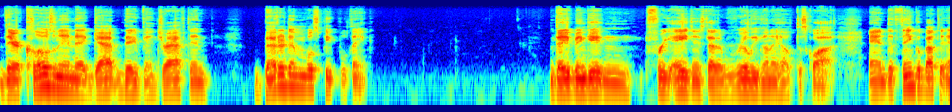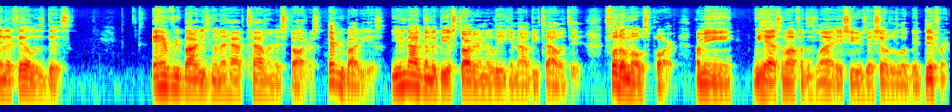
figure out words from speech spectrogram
They're closing in that gap. They've been drafting better than most people think. They've been getting free agents that are really going to help the squad. And the thing about the NFL is this everybody's going to have talent as starters. Everybody is. You're not going to be a starter in the league and not be talented for the most part. I mean, we had some offensive line issues that showed a little bit different.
